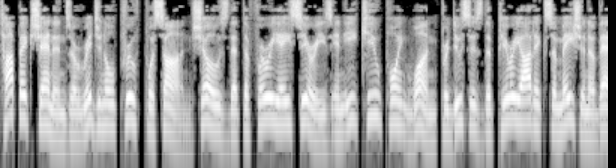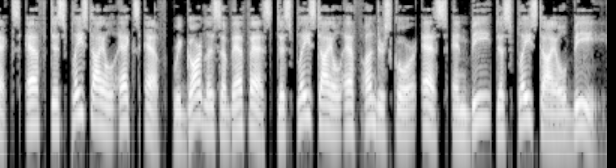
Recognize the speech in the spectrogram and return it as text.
Topic Shannon's original proof Poisson shows that the Fourier series in EQ.1 produces the periodic summation of x f displaystyle x f regardless of fs displaystyle f underscore s and b displaystyle b.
